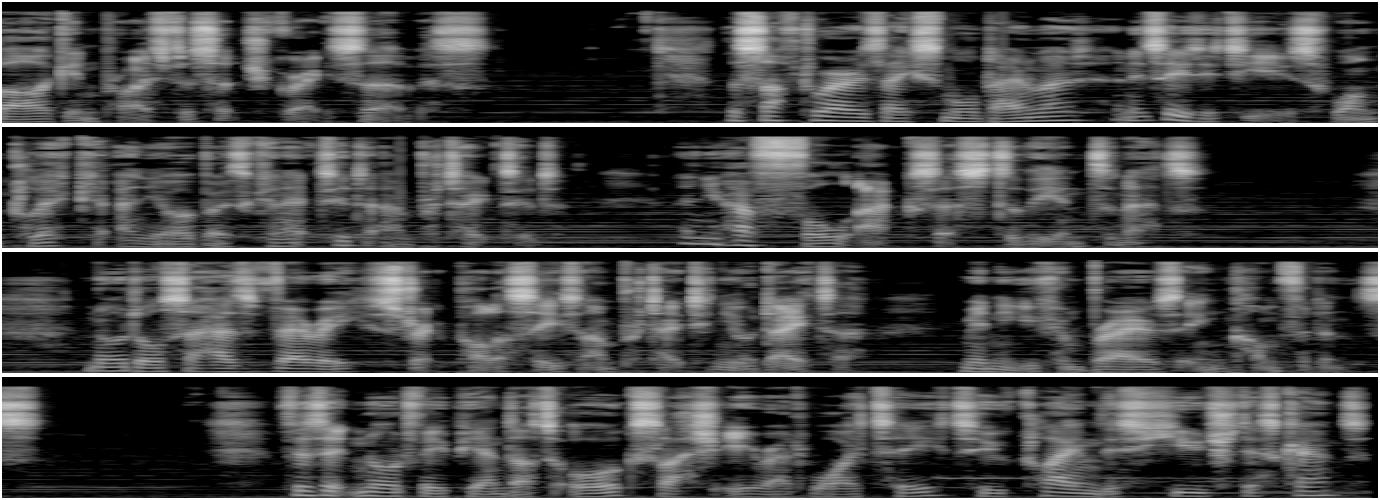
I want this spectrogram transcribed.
bargain price for such a great service. The software is a small download and it's easy to use, one click and you are both connected and protected, and you have full access to the internet. Nord also has very strict policies on protecting your data, meaning you can browse in confidence. Visit nordvpn.org slash eradyt to claim this huge discount,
